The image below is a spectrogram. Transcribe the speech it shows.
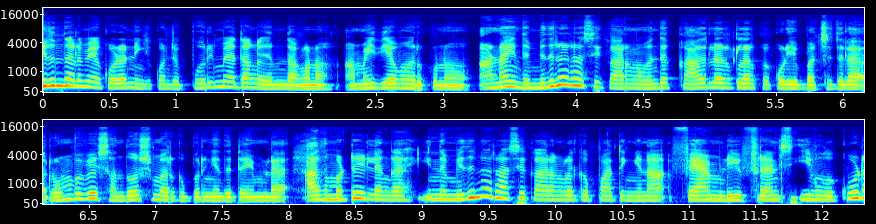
இருந்தாலுமே கூட நீங்கள் கொஞ்சம் பொறுமையாக தாங்க இருந்தாங்கணும். அமைதியாகவும் இருக்கணும். ஆனால் இந்த மிதன ராசிக்காரங்க வந்து காதலர்களாக இருக்கக்கூடிய பட்சத்தில் ரொம்பவே சந்தோஷமாக இருக்க போகிறீங்க இந்த டைமில் அது மட்டும் இல்லைங்க இந்த மிதுன ராசிக்காரங்களுக்கு பார்த்தீங்கன்னா ஃபேமிலி ஃப்ரெண்ட்ஸ் இவங்க கூட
